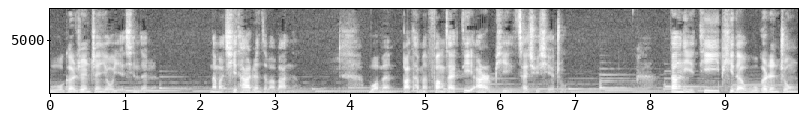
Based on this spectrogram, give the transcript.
五个认真有野心的人，那么其他人怎么办呢？我们把他们放在第二批再去协助。当你第一批的五个人中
